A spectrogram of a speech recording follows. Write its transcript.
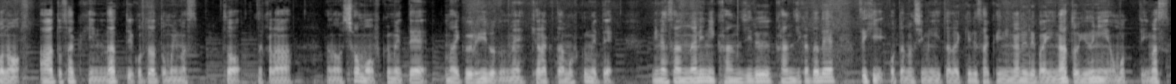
このアート作品だっていうことだと思います。そう。だからあの書も含めてマイクール・ヒーローズのねキャラクターも含めて皆さんなりに感じる感じ方で是非お楽しみいただける作品になれればいいなというふうに思っています。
